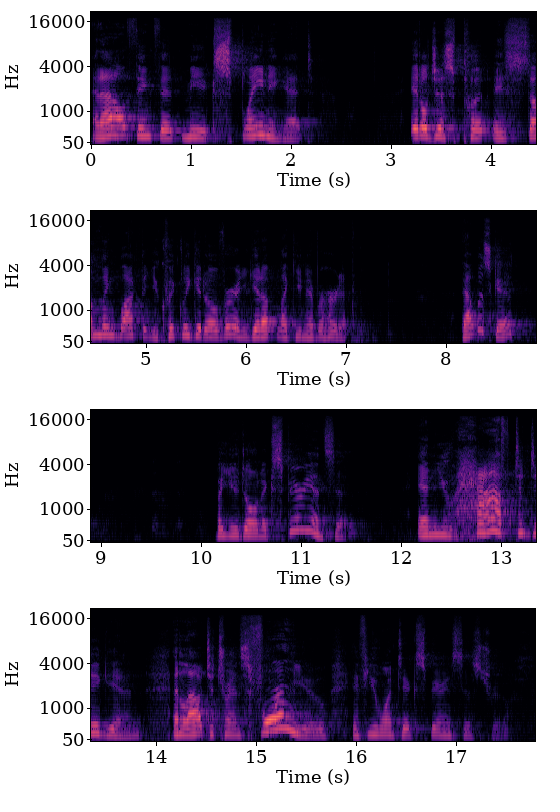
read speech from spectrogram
And I don't think that me explaining it, it'll just put a stumbling block that you quickly get over and you get up like you never heard it. That was good, but you don't experience it. And you have to dig in and allow it to transform you if you want to experience this truth.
